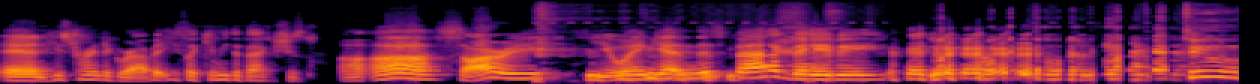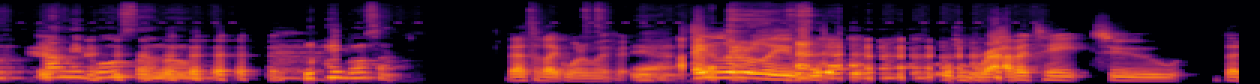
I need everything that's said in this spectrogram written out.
And he's trying to grab it. He's like, "Give me the bag." She's, "Uh, uh sorry, you ain't getting this bag, baby." It would have been like that too. Not me, bosa, no. Not me, bosa. That's like one of my favorite. Yeah. I literally will, will gravitate to the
